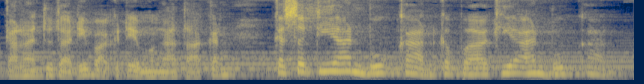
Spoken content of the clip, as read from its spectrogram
Karena itu tadi Pak Gede mengatakan kesedihan bukan, kebahagiaan bukan.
